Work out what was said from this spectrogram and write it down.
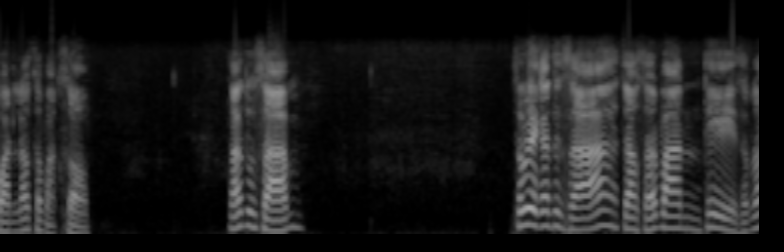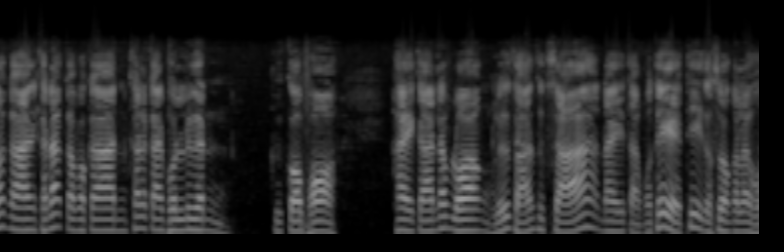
วันรับสมัครสอบ 3.3 สำเร็จการศึกษาจากสถาบันที่สำนักงานคณะกรรมการข้าราชการพลเรือน คือกอพให้การรับรองหรือสารศึกษาในต่างประเทศที่กระทรวงกลาโห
